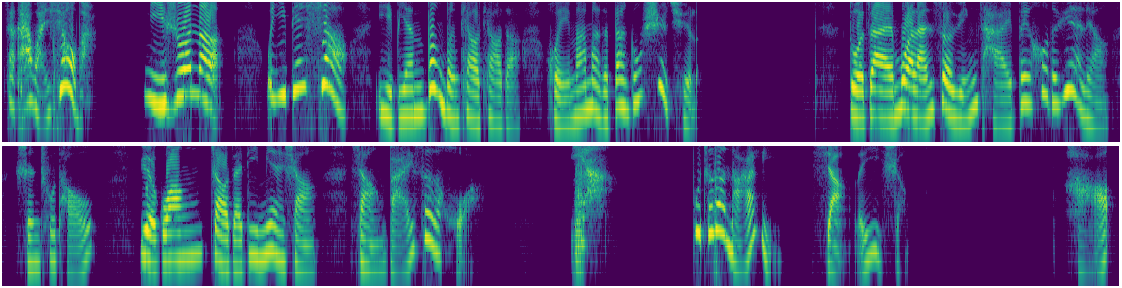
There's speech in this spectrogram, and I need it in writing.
在开玩笑吧？你说呢？我一边笑一边蹦蹦跳跳的回妈妈的办公室去了。躲在墨蓝色云彩背后的月亮伸出头，月光照在地面上，像白色的火。不知道哪里响了一声。好，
